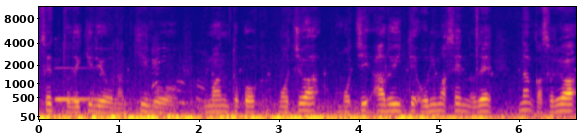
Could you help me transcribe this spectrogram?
セットできるような器具を今んとこ持ちは持ち歩いておりませんのでなんかそれは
